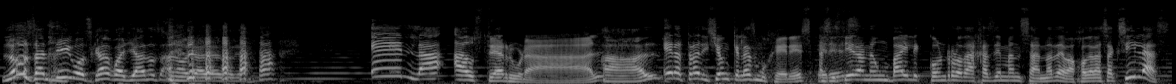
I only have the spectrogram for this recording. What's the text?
Los antiguos hawaianos. Ah, no, ya, ya, ya. En la Austria rural, Al. era tradición que las mujeres ¿Eres? asistieran a un baile con rodajas de manzana debajo de las axilas.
